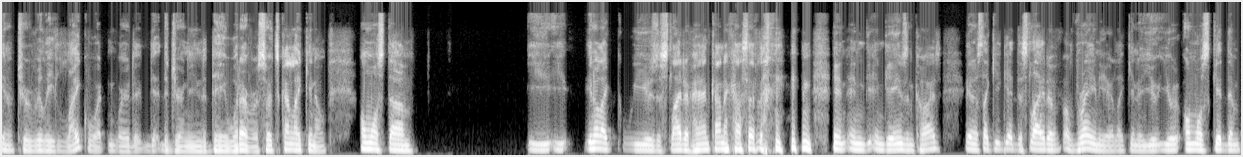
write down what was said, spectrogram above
you know, to really like what where the the journey in the day, whatever. So it's kind of like you know, almost um, you, you you know, like we use the sleight of hand kind of concept in, in, in in games and cards. You know, it's like you get the sleight of, of brain here. Like you know, you you almost get them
